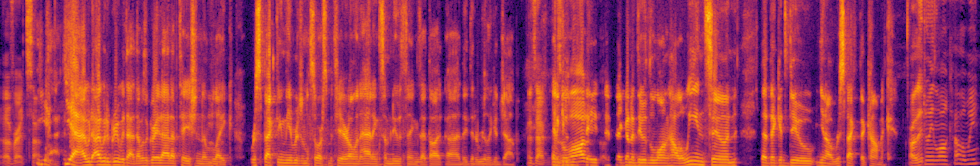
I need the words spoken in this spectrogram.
of Red Son. Yeah, yeah, I would I would agree with that. That was a great adaptation Mm-hmm. of like respecting the original source material and adding some new things. I thought uh, they did a really good job. exactly. And a lot. faith if they're gonna do the long Halloween soon, that they could do you know respect the comic. Are they doing Long Halloween?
